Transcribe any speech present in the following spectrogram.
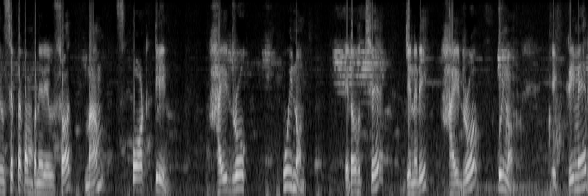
ইনসেপ্টা কোম্পানির ঔষধ নাম স্পট ক্লিন। হাইড্রো কুইনন এটা হচ্ছে জেনেরিক হাইড্রো কুইনন এই ক্রিমের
